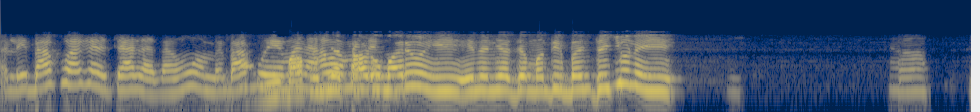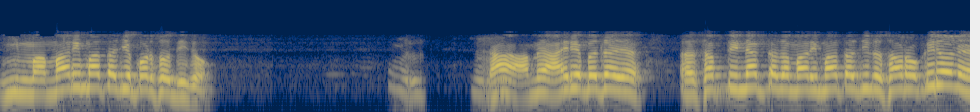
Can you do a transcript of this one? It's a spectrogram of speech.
એટલે બાપુ આગળ ચાલ્યા હતા હું અમે બાપુ એ મને તાળું માર્યું ઈ એને ત્યાં જે મંદિર બંધ થઈ ગયું ને ઈ. હા. મારી માતાજી પરસો દીધો. હા અમે હારે બધા સપટી નાખતા હતા મારી માતાજીનો સારો કર્યો ને.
